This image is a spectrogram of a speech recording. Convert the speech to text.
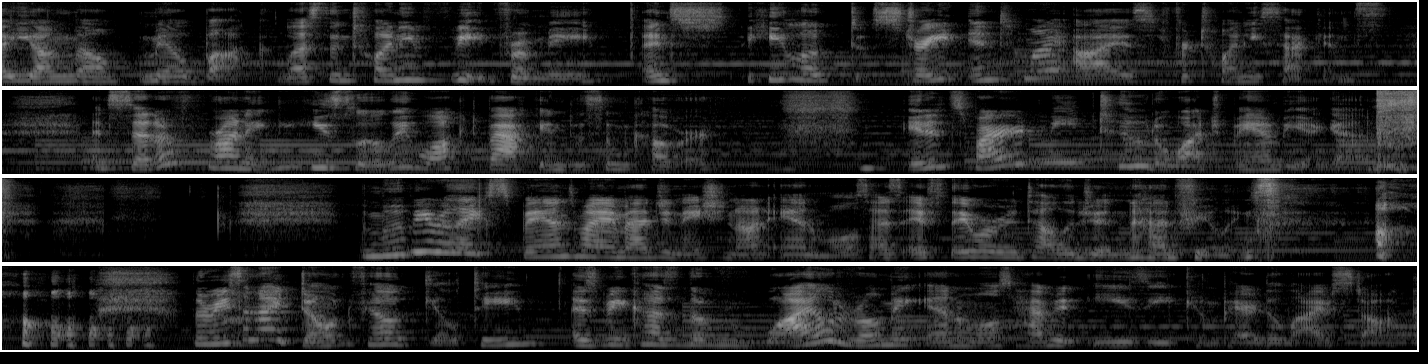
a young male, male buck less than 20 feet from me, and he looked straight into my eyes for 20 seconds. Instead of running, he slowly walked back into some cover. It inspired me too to watch Bambi again. The movie really expands my imagination on animals as if they were intelligent and had feelings. The reason I don't feel guilty is because the wild roaming animals have it easy compared to livestock.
